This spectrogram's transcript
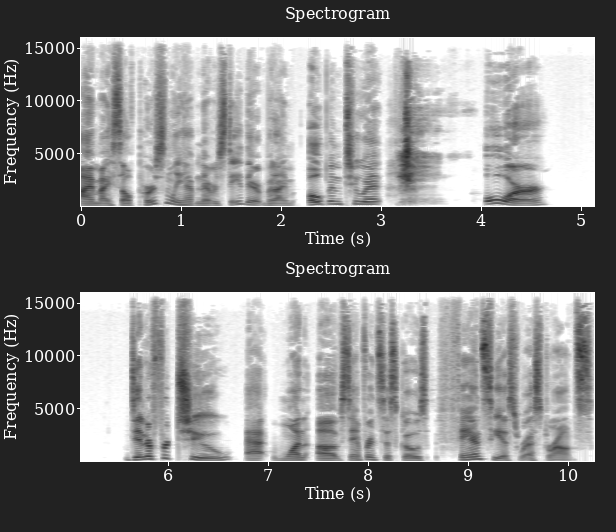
I myself personally have never stayed there, but I'm open to it. Or dinner for two at one of San Francisco's fanciest restaurants,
